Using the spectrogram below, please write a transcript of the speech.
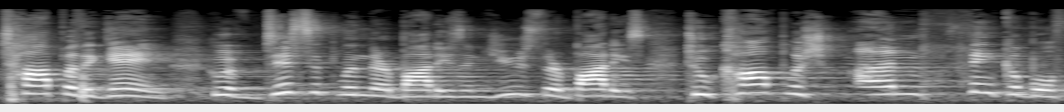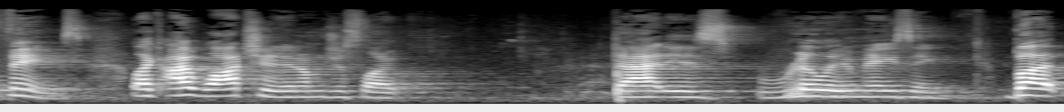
top of the game, who have disciplined their bodies and used their bodies to accomplish unthinkable things. Like, I watch it and I'm just like, that is really amazing. But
